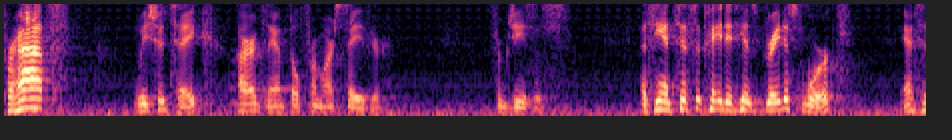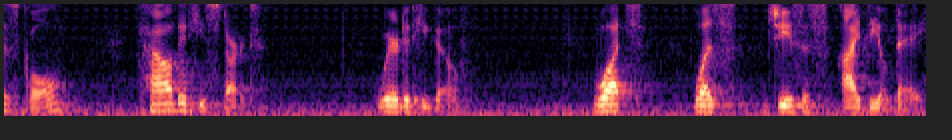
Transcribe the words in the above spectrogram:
Perhaps we should take our example from our Savior, from Jesus. As he anticipated his greatest work and his goal, how did he start? Where did he go? What was Jesus' ideal day.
